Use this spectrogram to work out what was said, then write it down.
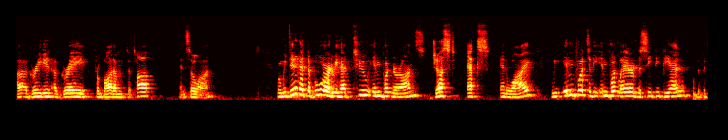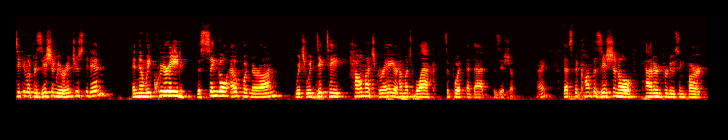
uh, a gradient of gray from bottom to top, and so on. When we did it at the board, we had two input neurons, just X and Y. We input to the input layer of the CPPN the particular position we were interested in, and then we queried the single output neuron which would dictate how much gray or how much black to put at that position, right? That's the compositional pattern producing part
